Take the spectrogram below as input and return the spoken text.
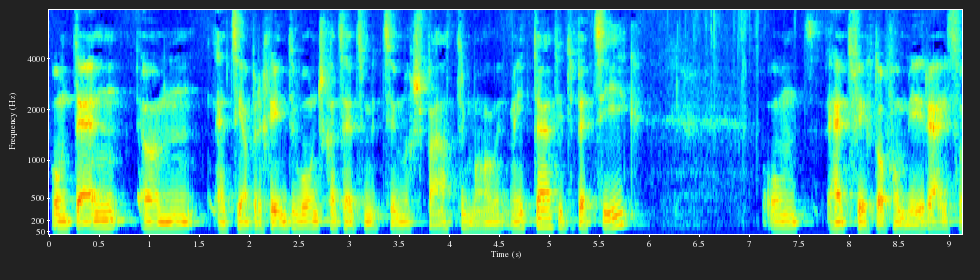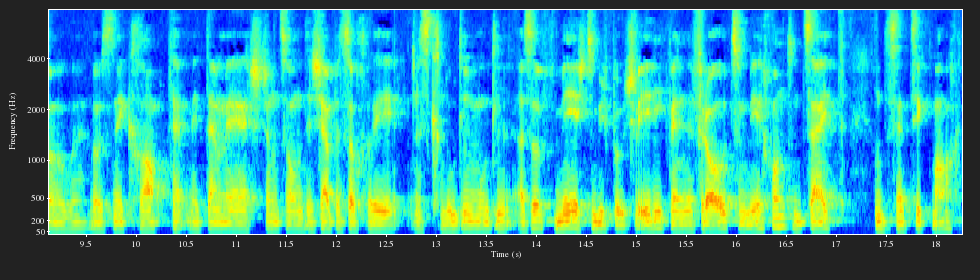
Und dann ähm, hat sie aber einen Kinderwunsch gehabt, das hat sie mir ziemlich später mal mitgeteilt in der Beziehung. Und hat vielleicht auch von mir eins wollen, weil es nicht geklappt hat mit dem ersten und so. Und das ist eben so ein bisschen ein Knuddelmuddel. Also für mich ist es zum Beispiel schwierig, wenn eine Frau zu mir kommt und sagt, und das hat sie gemacht,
